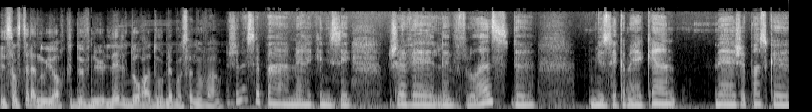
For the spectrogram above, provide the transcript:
et s'installe à New York, devenue l'Eldorado de la bossa nova. Je ne sais pas américaniser. J'avais l'influence de musique américaine, mais je pense que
